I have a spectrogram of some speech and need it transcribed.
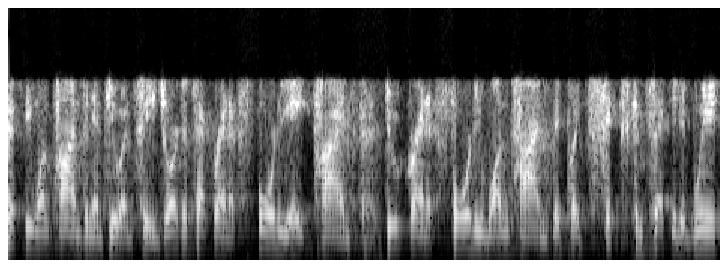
51 times against UNC. Georgia Tech ran it 48 times. Duke ran it 41 times. They played six consecutive weeks.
